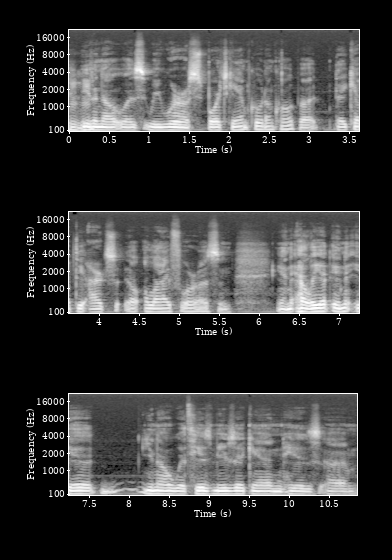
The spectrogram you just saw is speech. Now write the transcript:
Mm-hmm. even though it was we were a sports camp, quote unquote, but they kept the arts alive for us, and and Elliot in it, you know, with his music and his um,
